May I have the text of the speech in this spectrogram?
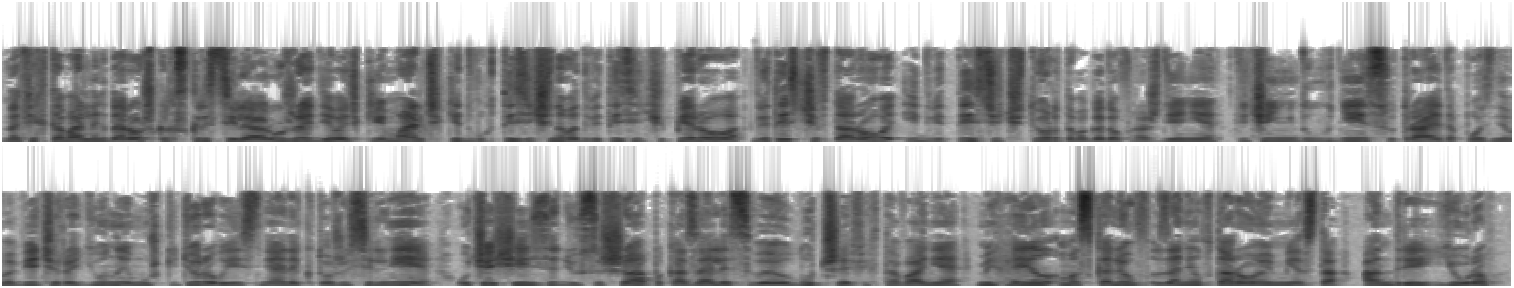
На фехтовальных дорожках скрестили оружие девочки и мальчики 2000, 2001, 2002 и 2004 годов рождения. В течение двух дней с утра и до позднего вечера юные мушкетеры выясняли, кто же сильнее. Учащиеся Дю США показали свое лучшее фехтование. Михаил Москалев занял второе место, Андрей Юров –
